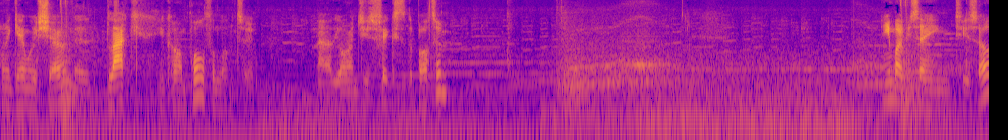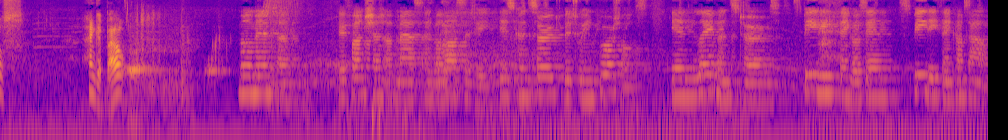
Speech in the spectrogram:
And again, we're shown the black you can't portal onto. Now the orange is fixed at the bottom. You might be saying to yourselves, hang about. Momentum, a function of mass and velocity, is conserved between portals. In layman's terms, speedy thing goes in, speedy thing comes out.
